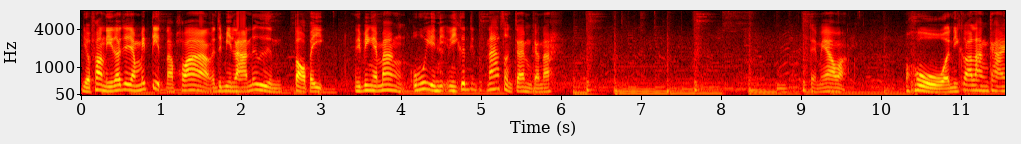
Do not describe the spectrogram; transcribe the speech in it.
เดี๋ยวฝั่งนี้เราจะยังไม่ติดนะเพราะว่ามันจะมีร้านอื่นต่อไปอีกอันนี้เป็นไงบ้างโอ้ยอันนี้ก็น่าสนใจเหมือนกันนะ แต่ไม่เอาอะโอ้โหอันนี้ก็อลังการ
